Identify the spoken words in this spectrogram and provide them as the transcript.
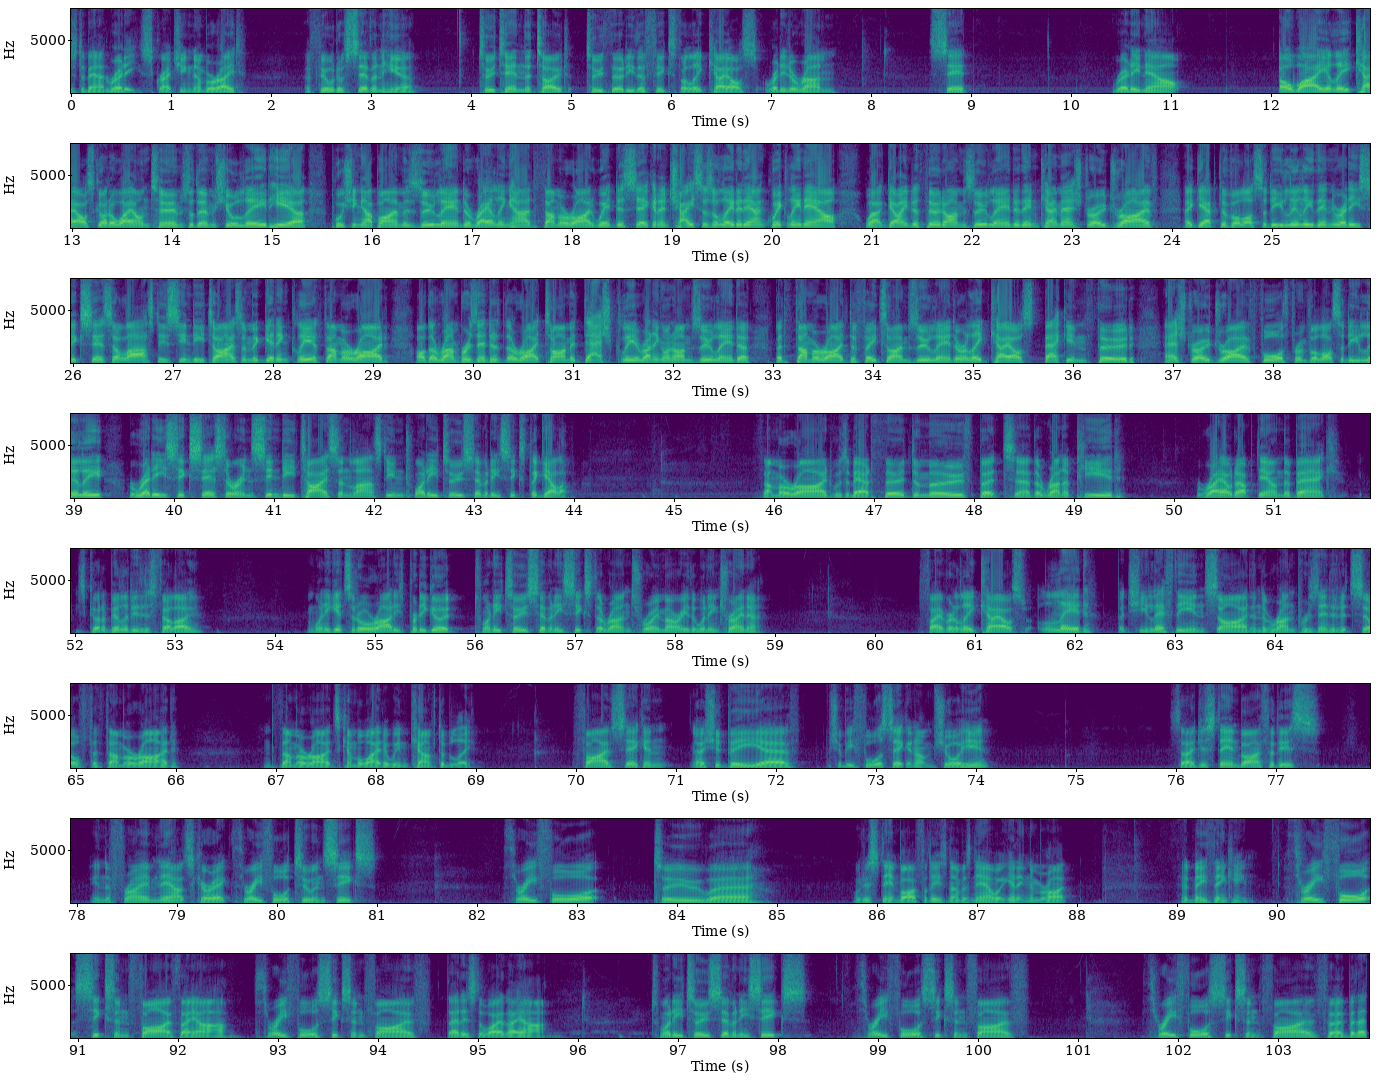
just about ready. Scratching number eight. A field of seven here. 210 the tote, 230 the fix for Elite Chaos. Ready to run. Set. Ready now away. Elite Chaos got away on terms with them. She'll lead here. Pushing up I'm a Zoolander. Railing hard. Thumber Ride went to second and chases a leader down quickly now. Well, going to third I'm Zoolander. Then came Astro Drive. A gap to Velocity Lily. Then Ready Successor. Last is Cindy Tyson. But getting clear. Thumber Ride. Oh, the run presented at the right time. It dashed clear. Running on I'm Zoolander. But Thumber Ride defeats I'm Zoolander. Elite Chaos back in third. Astro Drive fourth from Velocity Lily. Ready Successor and Cindy Tyson last last in 22.76 the gallop. Thumber Ride was about third to move, but uh, the run appeared railed up down the back. He's got ability, this fellow. And when he gets it all right, he's pretty good. 22.76 the run. Troy Murray, the winning trainer. Favourite Elite Chaos led, but she left the inside, and the run presented itself for Thumber Ride. And Thumber Ride's come away to win comfortably. Five second, uh, should be uh, should be four second, I'm sure here. So just stand by for this. In the frame now, it's correct. Three, four, two, and six. Three, four, two. Uh, we'll just stand by for these numbers now. We're getting them right. Had me thinking. Three, four, six, and five. They are three, four, six, and five. That is the way they are. Twenty-two, seventy-six. Three, four, six, and five three, four, six, and five. Uh, but that's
